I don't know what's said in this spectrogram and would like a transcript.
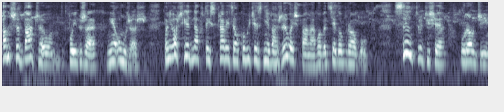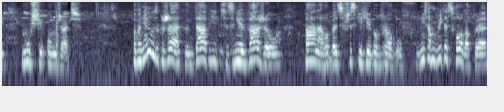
Pan przebaczył Twój grzech, nie umrzesz, ponieważ jednak w tej sprawie całkowicie znieważyłeś Pana wobec Jego wrogów. Syn, który Ci się urodzi, musi umrzeć. Popełniając grzech, Dawid znieważył Pana wobec wszystkich jego wrogów. Niesamowite słowa, które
